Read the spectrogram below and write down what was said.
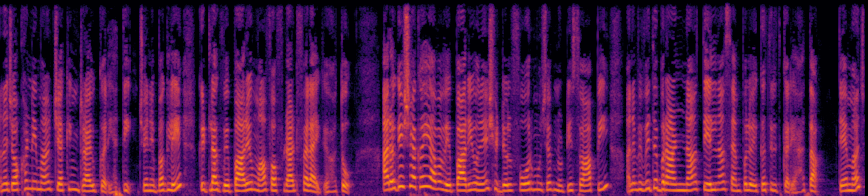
અને ચોખંડીમાં ચેકિંગ ડ્રાઈવ કરી હતી, જેને પગલે કેટલાક વેપારીઓમાં ફફડાટ ફેલાઈ ગયો હતો. આરોગ્ય શાખાએ આવા વેપારીઓને શેડ્યુલ ફોર મુજબ નોટિસો આપી અને વિવિધ બ્રાન્ડના તેલના સેમ્પલો એકત્રિત કર્યા હતા. તેમજ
